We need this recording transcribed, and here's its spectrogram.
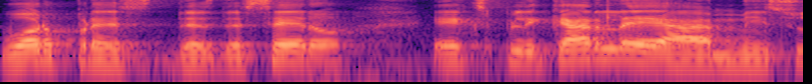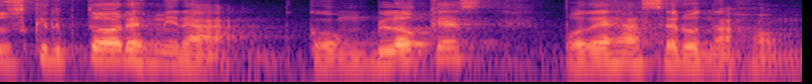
WordPress desde cero, explicarle a mis suscriptores, mira, con bloques podés hacer una home.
